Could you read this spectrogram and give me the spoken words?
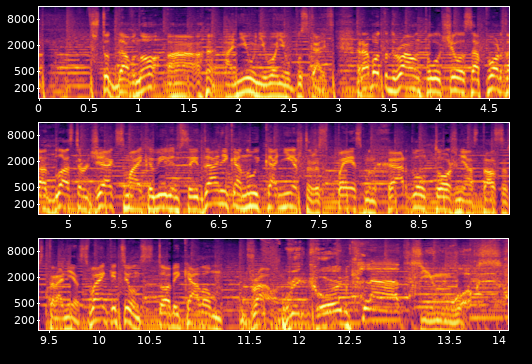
что давно а, они у него не упускались. Работа Drown получила саппорт от Бластер Джекс, Майка Уильямса и Даника, ну и, конечно же, Spaceman Hardwell тоже не остался в стороне. Swanky Tunes, Тоби Каллум, Drown. Record Club. Team Vox.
